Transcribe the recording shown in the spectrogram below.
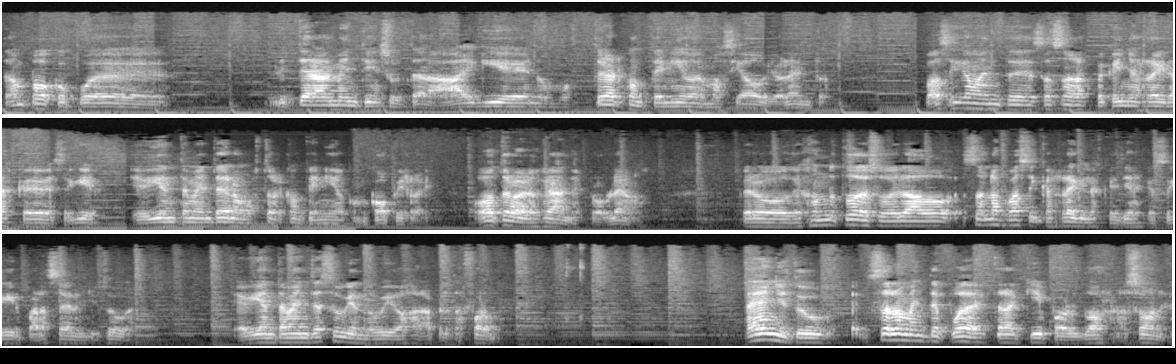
Tampoco puedes literalmente insultar a alguien o mostrar contenido demasiado violento. Básicamente esas son las pequeñas reglas que debes seguir. Evidentemente no mostrar contenido con copyright, otro de los grandes problemas. Pero dejando todo eso de lado, son las básicas reglas que tienes que seguir para ser un youtuber. Evidentemente subiendo videos a la plataforma. En YouTube solamente puedes estar aquí por dos razones.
